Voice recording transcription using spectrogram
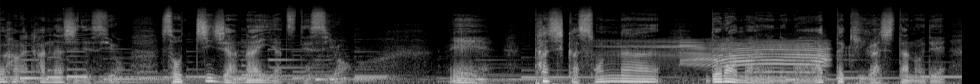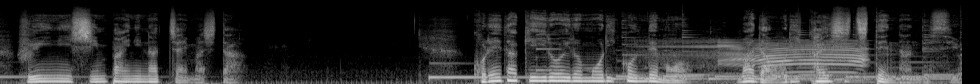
う話ですよ。そっちじゃないやつですよ。ええ。確かそんなドラマがあった気がしたので不意に心配になっちゃいました。これだけいろいろ盛り込んでもまだ折り返し地点なんですよ。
